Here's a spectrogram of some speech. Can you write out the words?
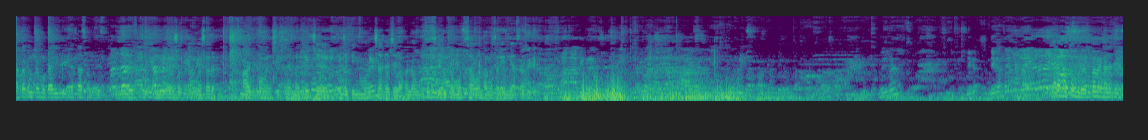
आता तुमच्या मुखारी येता समज शकता सर आठ काँग्रेसीचे एम एल एचे बी जे पीन मत जाल्या ते along C M Pramod Sawant हांगासर येयल्ले आसा मातसो फुडें तुका मेळटालें पळय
